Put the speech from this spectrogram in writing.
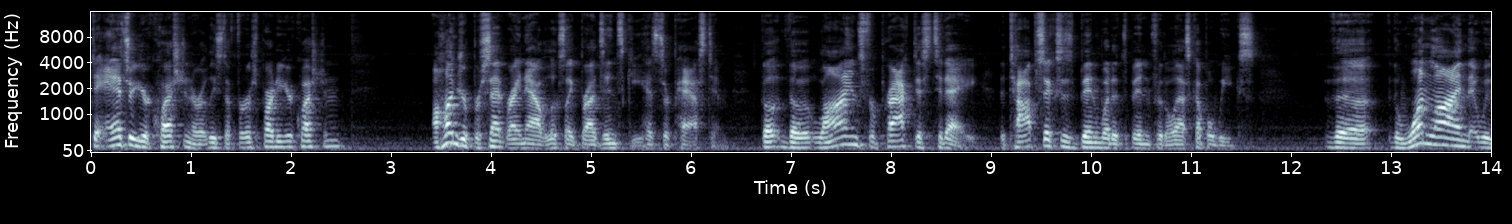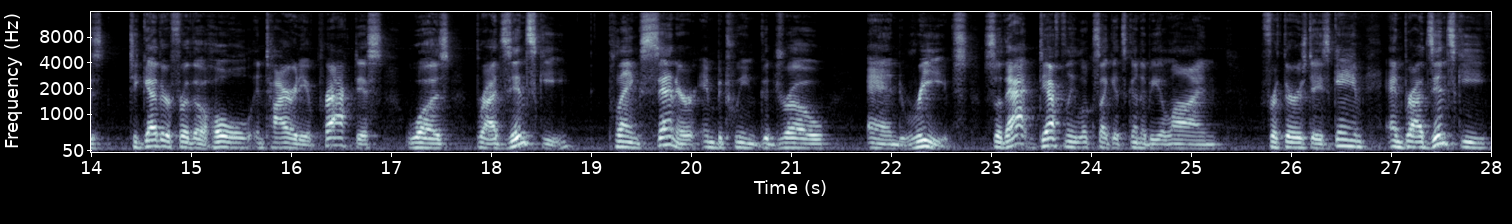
To answer your question, or at least the first part of your question, 100% right now, it looks like Brodzinski has surpassed him. The, the lines for practice today the top six has been what it's been for the last couple weeks. The the one line that was together for the whole entirety of practice was Brodzinski playing center in between Goodrow and Reaves. So that definitely looks like it's going to be a line for Thursday's game. And Brodzinski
